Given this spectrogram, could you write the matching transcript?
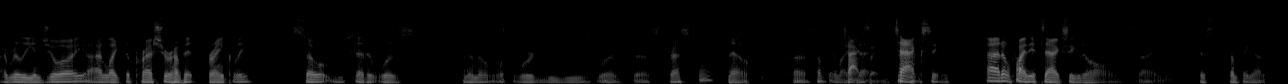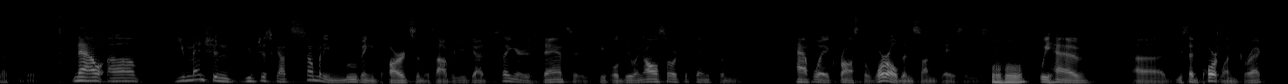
I really enjoy. I like the pressure of it, frankly. So you said it was, I don't know what the word you used was, uh, stressful? No, uh, something like taxing. that. Taxing. I don't find it taxing at all. It's, uh, it's just something I love to do. Now, uh, you mentioned you've just got so many moving parts in this opera. You've got singers, dancers, people doing all sorts of things from halfway across the world in some cases. Mm-hmm. We have, uh, you said Portland, correct?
